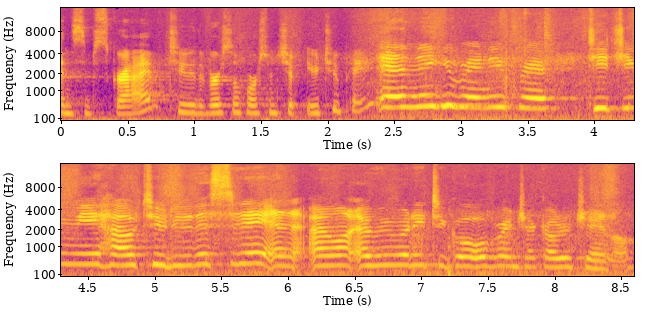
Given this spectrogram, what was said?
and subscribe to the Versatile Horsemanship YouTube page. And thank you, Brandy, for teaching me how to do this today. And I want everybody to go over and check out her channel.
